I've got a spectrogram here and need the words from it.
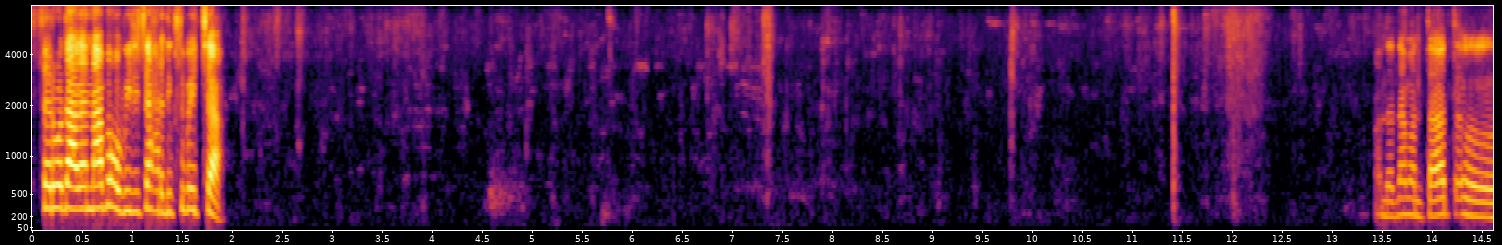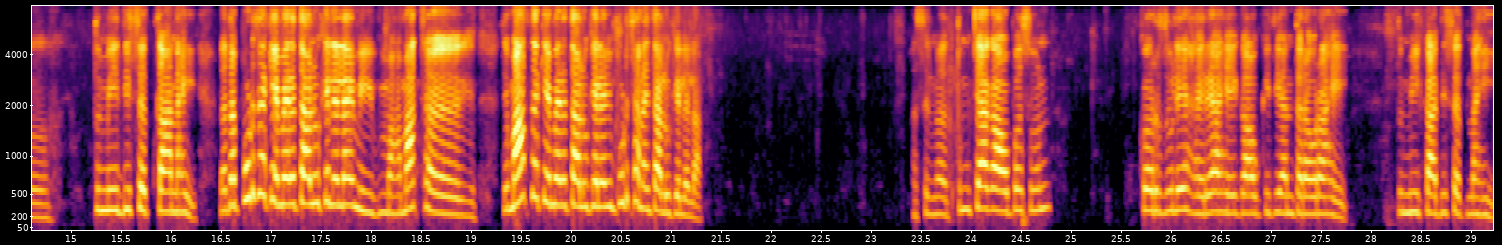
सर्व दादांना भाऊबीजीच्या हार्दिक शुभेच्छा. दादा म्हणतात तुम्ही दिसत का नाही? दादा पुढचा कॅमेरा चालू केलेला आहे मी. मागचा ते मागचा कॅमेरा चालू केला मी पुढचा नाही चालू केलेला. असेल ना तुमच्या गावापासून कर्जुले हैऱ्या हे गाव किती अंतरावर आहे तुम्ही का दिसत नाही?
